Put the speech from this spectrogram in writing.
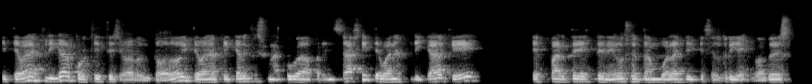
Y te van a explicar por qué te llevaron todo, y te van a explicar que es una curva de aprendizaje, y te van a explicar que es parte de este negocio tan volátil que es el riesgo. Entonces,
